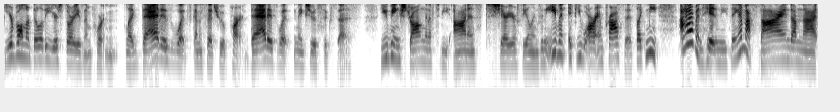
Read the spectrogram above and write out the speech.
your vulnerability, your story is important. Like that is what's going to set you apart. That is what makes you a success. You being strong enough to be honest, to share your feelings. And even if you are in process, like me, I haven't hit anything. I'm not signed. I'm not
